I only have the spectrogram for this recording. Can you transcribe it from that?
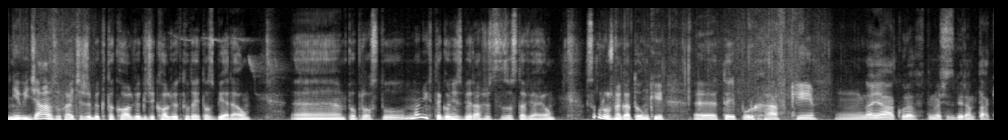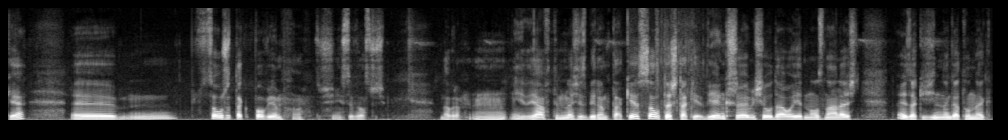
Nie widziałem, słuchajcie, żeby ktokolwiek gdziekolwiek tutaj to zbierał. Po prostu, no nikt tego nie zbiera, wszyscy zostawiają. Są różne gatunki e, tej purchawki. Mm, No ja akurat w tym lesie zbieram takie. E, mm, Są, że tak powiem, o, się nie chce wyostrzyć. Dobra, mm, ja w tym lesie zbieram takie. Są też takie większe, mi się udało jedną znaleźć. To jest jakiś inny gatunek.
